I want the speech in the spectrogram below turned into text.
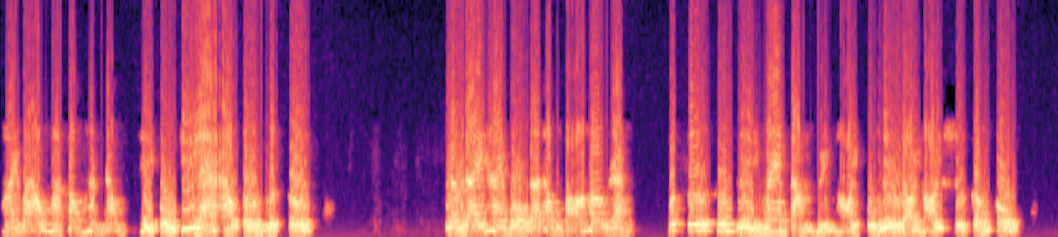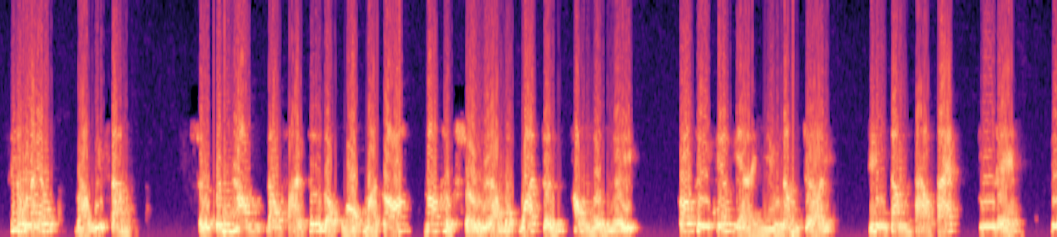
hoài bão mà không hành động thì cũng chỉ là ảo tưởng nực cười. Giờ đây hai bồ đã thông tỏ hơn rằng bất cứ thứ gì mang tầm huyền thoại cũng đều đòi hỏi sự cần cù, khéo léo và quyết tâm. Sự tinh thông đâu phải thứ đột ngột mà có, nó thực sự là một quá trình không ngừng nghỉ. Có khi kéo dài nhiều năm trời, chuyên tâm tạo tác chui rèn hy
